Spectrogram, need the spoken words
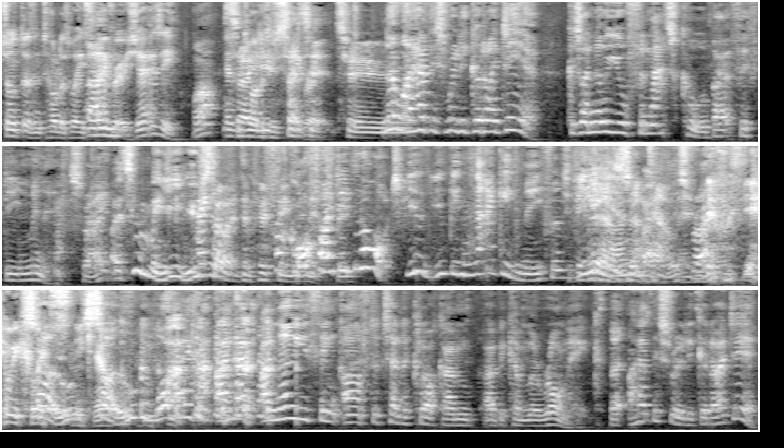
Jon doesn't tell us what his Um, favourite is yet, has he? What? Hasn't So told us you his set favourite. it to. No, I have this really good idea. Because I know you're fanatical about 15 minutes, right? It's not me. You Hang on. started the 15 Fuck minutes. off, I did not. You, you've been nagging me for you years you about this, right? yeah, we quite So, sneak so out. what I, ha- I, had, I know you think after 10 o'clock I'm, I become moronic, but I had this really good idea.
